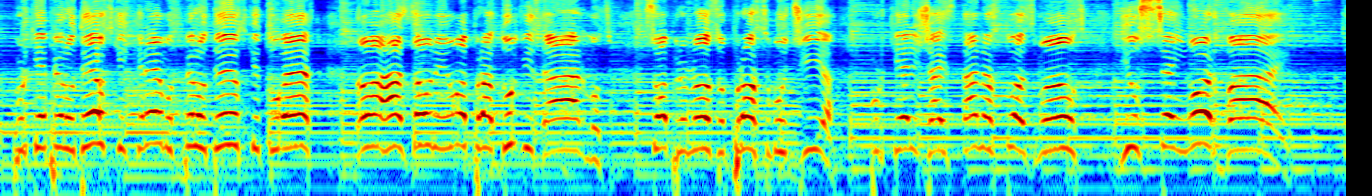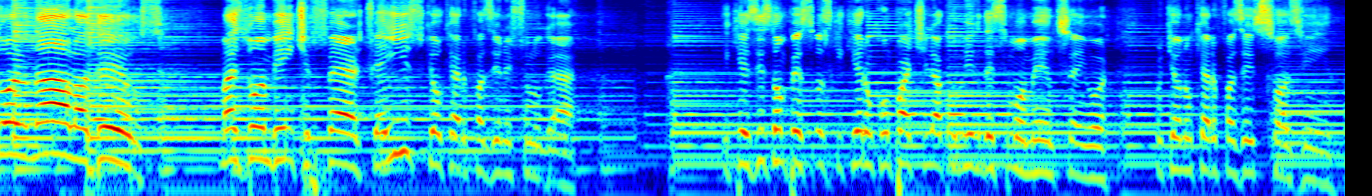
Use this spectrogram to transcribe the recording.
porque pelo Deus que cremos, pelo Deus que tu és, não há razão nenhuma para duvidarmos sobre o nosso próximo dia, porque ele já está nas tuas mãos e o Senhor vai torná-lo a Deus, mas um ambiente fértil. É isso que eu quero fazer neste lugar. Que existam pessoas que queiram compartilhar comigo desse momento, Senhor, porque eu não quero fazer isso sozinho.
